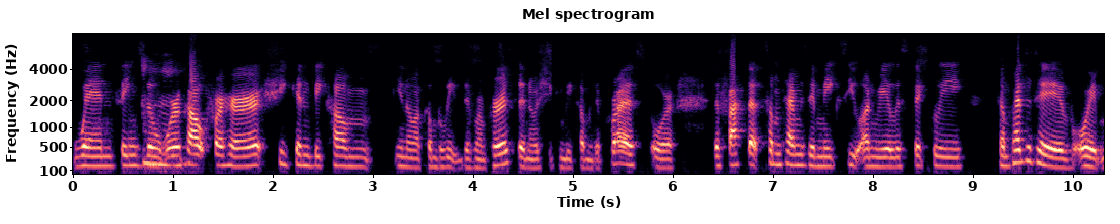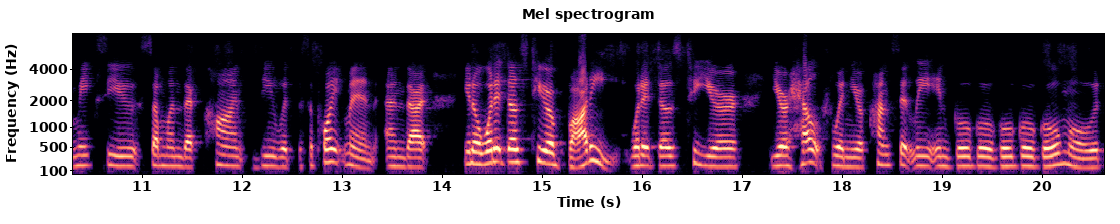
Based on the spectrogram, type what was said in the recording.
When things don't mm-hmm. work out for her, she can become, you know, a completely different person, or she can become depressed, or the fact that sometimes it makes you unrealistically competitive, or it makes you someone that can't deal with disappointment, and that you know what it does to your body, what it does to your your health when you're constantly in go go go go go mode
